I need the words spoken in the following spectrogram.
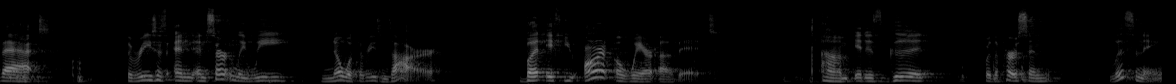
that the reasons, and, and certainly we know what the reasons are, but if you aren't aware of it, um, it is good for the person listening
